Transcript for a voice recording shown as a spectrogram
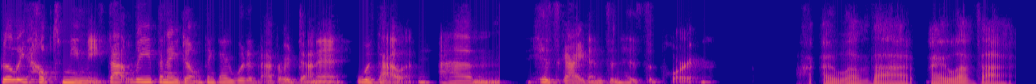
really helped me make that leap. And I don't think I would have ever done it without um, his guidance and his support. I love that. I love that.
